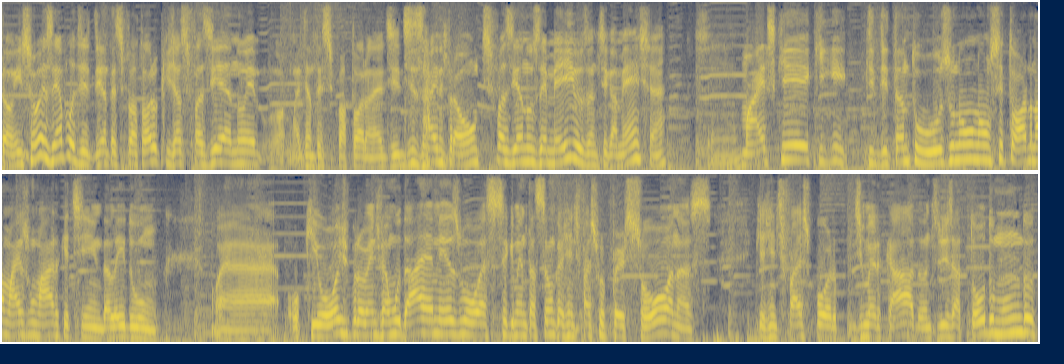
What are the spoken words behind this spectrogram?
Então, isso é um exemplo de, de antecipatório que já se fazia no. De antecipatório, né? De design para on que se fazia nos e-mails antigamente, né? Sim. Mas que, que, que, de tanto uso não, não se torna mais um marketing da lei do 1. É, o que hoje provavelmente vai mudar é mesmo essa segmentação que a gente faz por personas, que a gente faz por de mercado, onde diz a todo mundo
